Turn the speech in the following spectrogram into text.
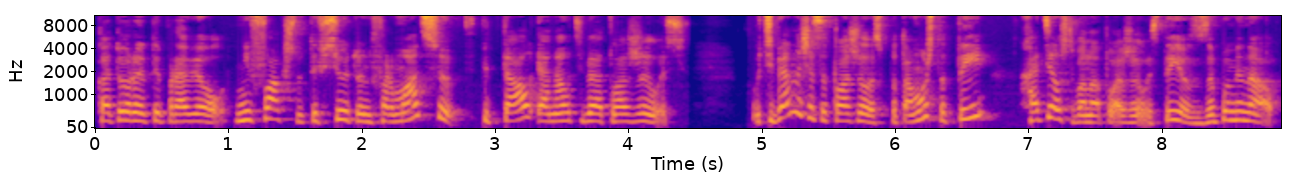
которые ты провел, не факт, что ты всю эту информацию впитал, и она у тебя отложилась. У тебя она сейчас отложилась, потому что ты хотел, чтобы она отложилась, ты ее запоминал.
